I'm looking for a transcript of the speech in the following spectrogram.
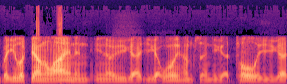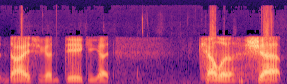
But you look down the line, and you know you got you got Williamson, you got Tully, you got Dice, you got Deke, you got Kela, Shep,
